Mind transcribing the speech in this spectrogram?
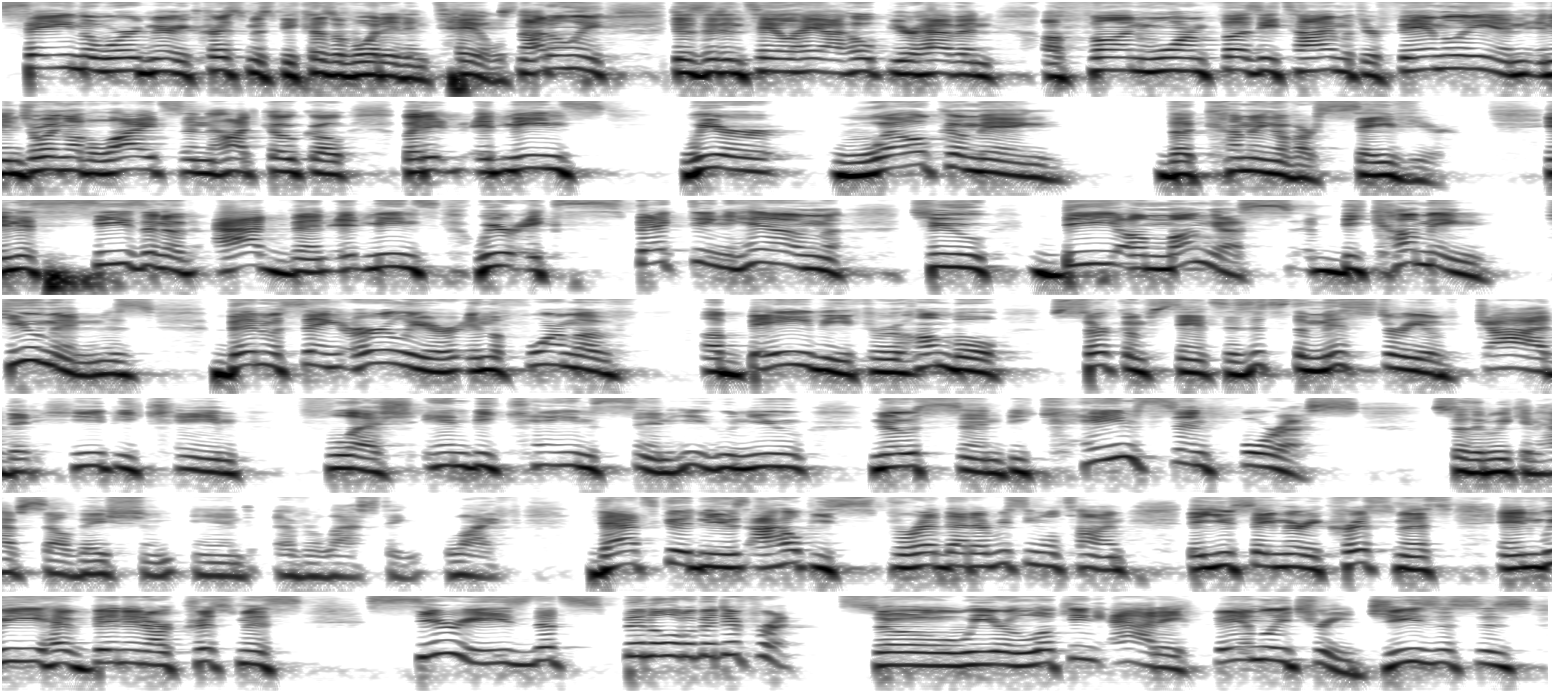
saying the word Merry Christmas because of what it entails. Not only does it entail, hey, I hope you're having a fun, warm, fuzzy time with your family and, and enjoying all the lights and hot cocoa, but it, it means we are welcoming the coming of our Savior. In this season of Advent, it means we're expecting Him to be among us, becoming human, as Ben was saying earlier, in the form of a baby through humble circumstances. It's the mystery of God that he became flesh and became sin. He who knew no sin became sin for us so that we can have salvation and everlasting life. That's good news. I hope you spread that every single time that you say Merry Christmas. And we have been in our Christmas series that's been a little bit different. So we are looking at a family tree, Jesus's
